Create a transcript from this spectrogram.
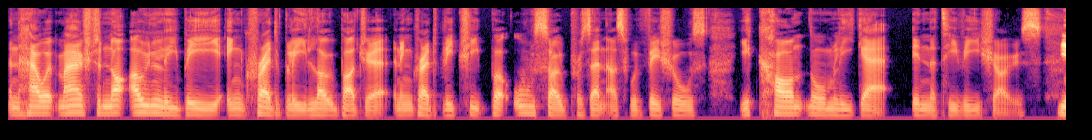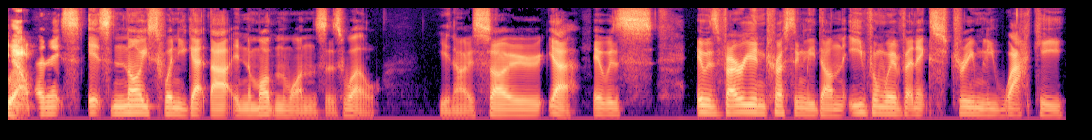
and how it managed to not only be incredibly low budget and incredibly cheap, but also present us with visuals you can't normally get in the TV shows. Yeah. And it's it's nice when you get that in the modern ones as well. You know, so yeah, it was it was very interestingly done, even with an extremely wacky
